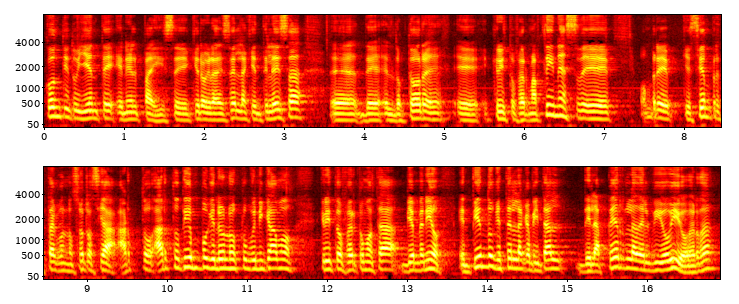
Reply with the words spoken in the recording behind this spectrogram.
constituyente en el país. Eh, quiero agradecer la gentileza del doctor Christopher Martínez hombre que siempre está con nosotros hacía harto, harto tiempo que no nos comunicamos. Christopher, ¿cómo está? Bienvenido. Entiendo que está en la capital de la perla del Biobío, ¿verdad?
